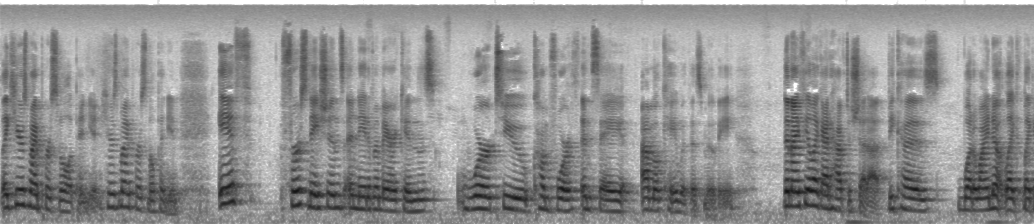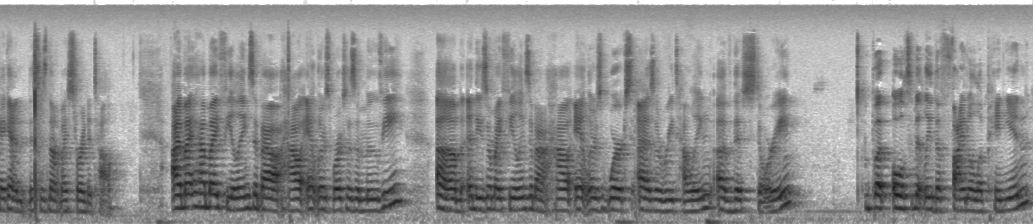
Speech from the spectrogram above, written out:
like here's my personal opinion. Here's my personal opinion if First Nations and Native Americans were to come forth and say, I'm okay with this movie, then I feel like I'd have to shut up because what do I know? Like, like again, this is not my story to tell. I might have my feelings about how Antlers works as a movie, um, and these are my feelings about how Antlers works as a retelling of this story. But ultimately, the final opinion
